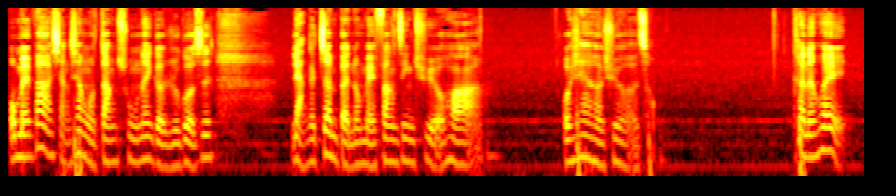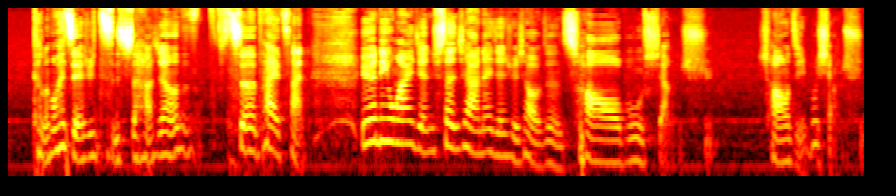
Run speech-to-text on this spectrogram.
我没办法想象我当初那个如果是。两个正本都没放进去的话，我现在何去何从？可能会可能会直接去自杀，这样真的太惨。因为另外一间剩下的那间学校，我真的超不想去，超级不想去。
